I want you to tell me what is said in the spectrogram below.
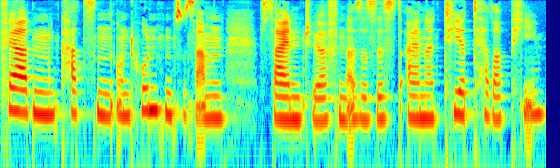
Pferden, Katzen und Hunden zusammen sein dürfen. Also es ist eine Tiertherapie.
